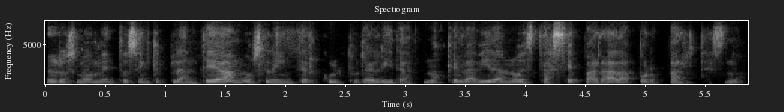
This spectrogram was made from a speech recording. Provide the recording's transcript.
en los momentos en que planteamos la interculturalidad, ¿no? que la vida no está separada por partes, ¿no?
